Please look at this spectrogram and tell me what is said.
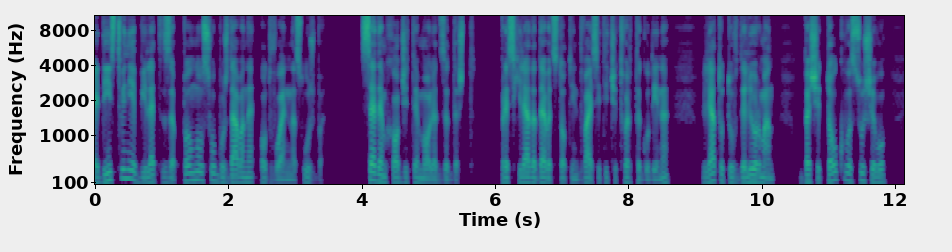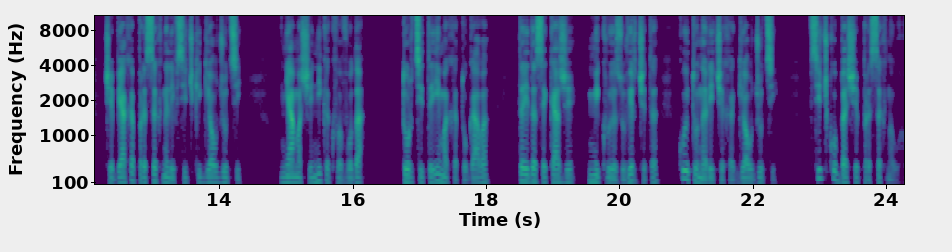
единствения билет за пълно освобождаване от военна служба. Седем ходжите молят за дъжд. През 1924 г. лятото в Делюрман беше толкова сушево, че бяха пресъхнали всички геолджуци. Нямаше никаква вода. Турците имаха тогава, тъй да се каже, микроязовирчета, които наричаха геолджуци. Всичко беше пресъхнало.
